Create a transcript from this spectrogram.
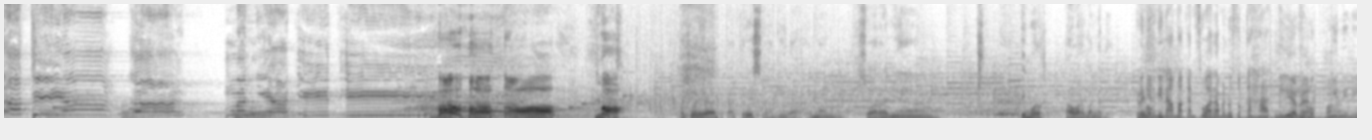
hati yang menyakiti Oh, oh. Aku lihat Kak Kris, wah gila. Emang suaranya timur power banget ya. Ini yang dinamakan suara menusuk ke hati. Iya, men. Begini nih.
